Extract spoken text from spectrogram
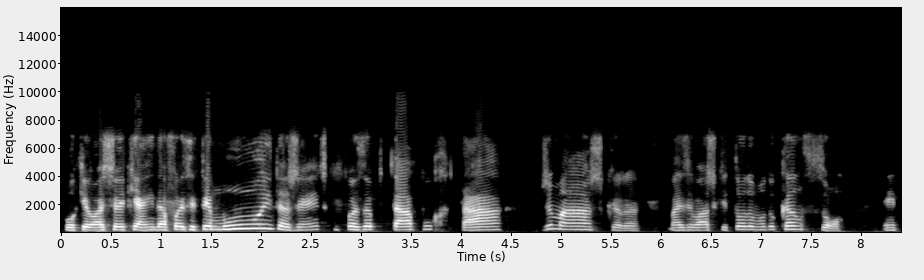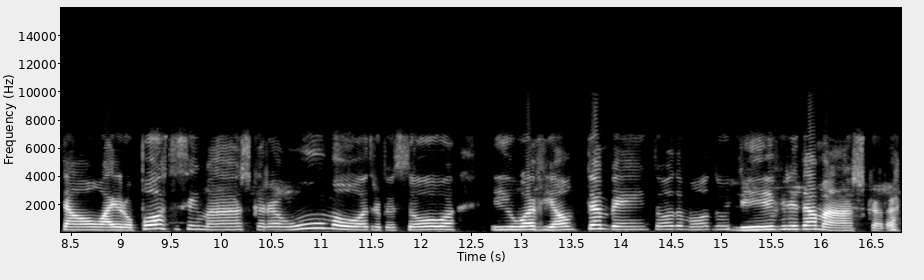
porque eu achei que ainda fosse ter muita gente que fosse optar por estar de máscara, mas eu acho que todo mundo cansou. Então, aeroporto sem máscara, uma ou outra pessoa, e o avião também, todo mundo livre da máscara.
